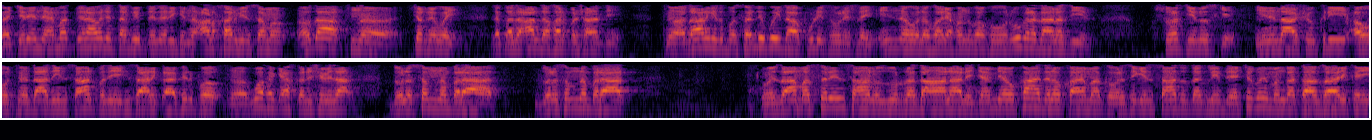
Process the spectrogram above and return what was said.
کچری نعمت پیراولی تقریب دے دلیری کی نعال خر بھی سما، او دا چگے وی لقد آل دا خر پرشانتی ادارنگی دا پسلی کوئی دا پولی سورش نہیں۔ انہو لفرحن فخور اگر دا نظیر سورت یونس کے یعنی ناشکری او دا انسان پا انسان کافر پا وقت کیا کرشوی دا؟ دولسم نمبرات۔ دولسم نمبرات۔ وزا مسر انسان ذر دعانا لجمع قادن قائما کورسی انسان تو تکلیف دے چکو منگا تا زاری کئی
